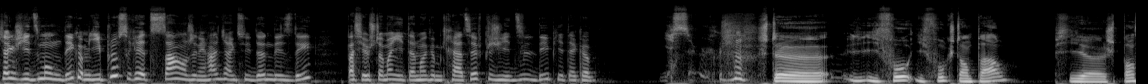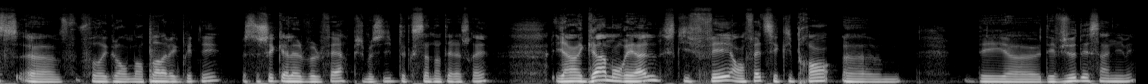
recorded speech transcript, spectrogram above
quand j'ai dit mon idée, comme il est plus réticent en général quand tu lui donnes des idées, parce que justement, il est tellement comme créatif, puis j'ai dit l'idée, puis il était comme, yes sir. Je te, il faut, il faut que je t'en parle. Puis euh, je pense, euh, faudrait que l'on en parle avec Britney, parce que je sais qu'elle elle veut le faire. Puis je me suis dit peut-être que ça t'intéresserait. Il y a un gars à Montréal, ce qu'il fait en fait, c'est qu'il prend euh, des, euh, des vieux dessins animés.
